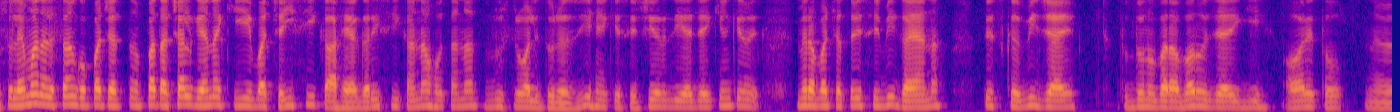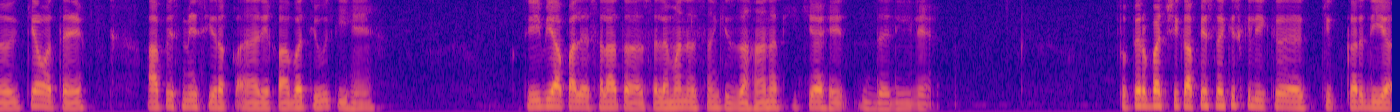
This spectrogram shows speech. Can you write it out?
تو سلیمان علیہ السلام کو پتہ چل گیا نا کہ یہ بچہ اسی کا ہے۔ اگر اسی کا نہ ہوتا نا تو دوسرے والی تو رضی ہیں کہ اسے چیر دیا جائے، کیونکہ میرا بچہ تو اسے بھی گیا نا، تو اس کا بھی جائے، تو دونوں برابر ہو جائے گی۔ اور یہ تو کیا ہوتا ہے آپس میں اسی رقابتی ہوتی ہیں۔ تو یہ بھی آپ علیہ صلاۃ سلمان علیہ السلام کی ذہانت کی کیا ہے دلیل ہے۔ تو پھر بچے کا فیصلہ کس کے لیے کر دیا؟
